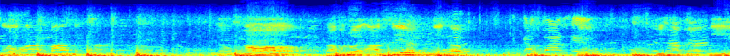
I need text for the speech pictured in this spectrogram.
สวยงามมากเลยค่ะ แล้วก็ตามมาด้วยอาเซียนนะครับซึ่งปี58นี้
